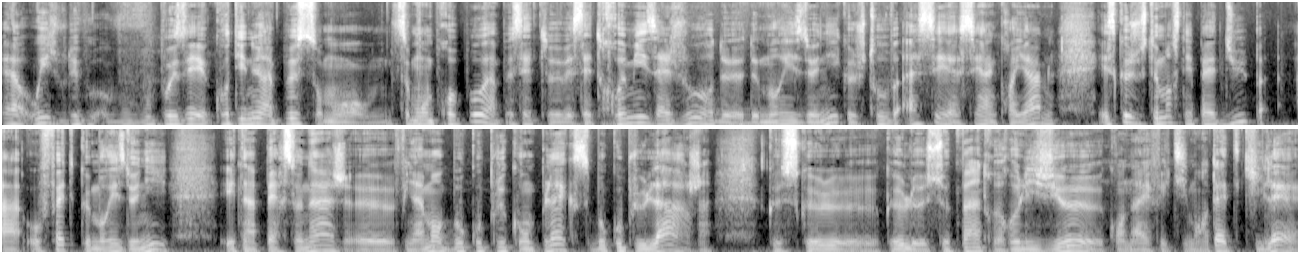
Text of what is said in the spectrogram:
Alors oui, je voulais vous, vous, poser, continuer un peu sur mon, sur mon propos, un peu cette, cette remise à jour de, Maurice Denis que je trouve assez, assez incroyable. Est-ce que justement ce n'est pas dû au fait que Maurice Denis est un personnage euh, finalement beaucoup plus complexe, beaucoup plus large que ce que, que le, ce peintre religieux qu'on a effectivement en tête, qu'il est,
